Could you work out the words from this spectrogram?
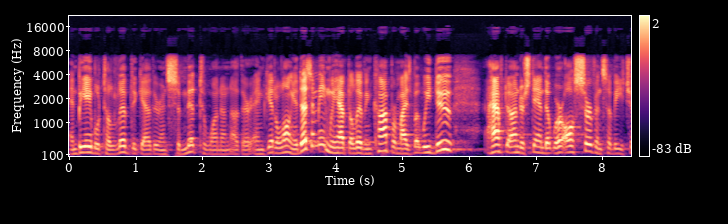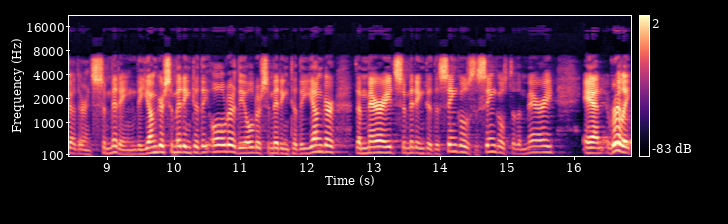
and be able to live together and submit to one another and get along. It doesn't mean we have to live in compromise, but we do have to understand that we're all servants of each other and submitting. The younger submitting to the older, the older submitting to the younger, the married submitting to the singles, the singles to the married. And really,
